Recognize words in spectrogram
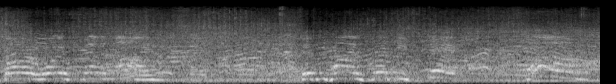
star 1079. 55 is 56. Oh!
